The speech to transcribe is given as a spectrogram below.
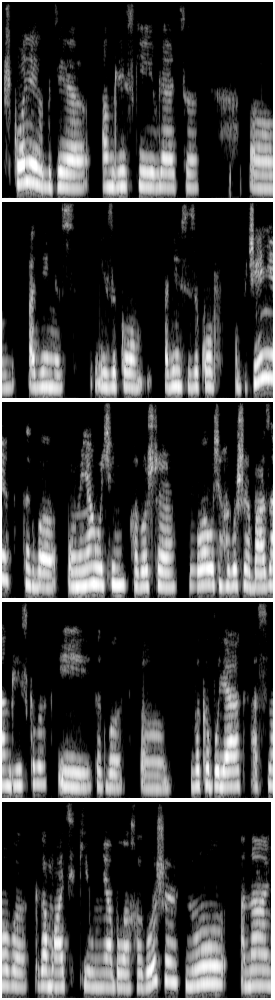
в школе, где английский является э, одним из языков, одним из языков обучения, как бы у меня очень хорошая, была очень хорошая база английского, и как бы э, вокабуляр, основа грамматики у меня была хорошая, но она э,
